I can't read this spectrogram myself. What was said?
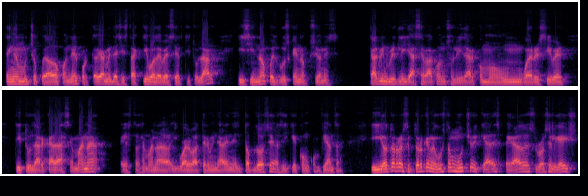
Tengan mucho cuidado con él, porque obviamente si está activo debe ser titular, y si no, pues busquen opciones. Calvin Ridley ya se va a consolidar como un wide receiver titular cada semana. Esta semana igual va a terminar en el top 12, así que con confianza. Y otro receptor que me gusta mucho y que ha despegado es Russell Gage.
